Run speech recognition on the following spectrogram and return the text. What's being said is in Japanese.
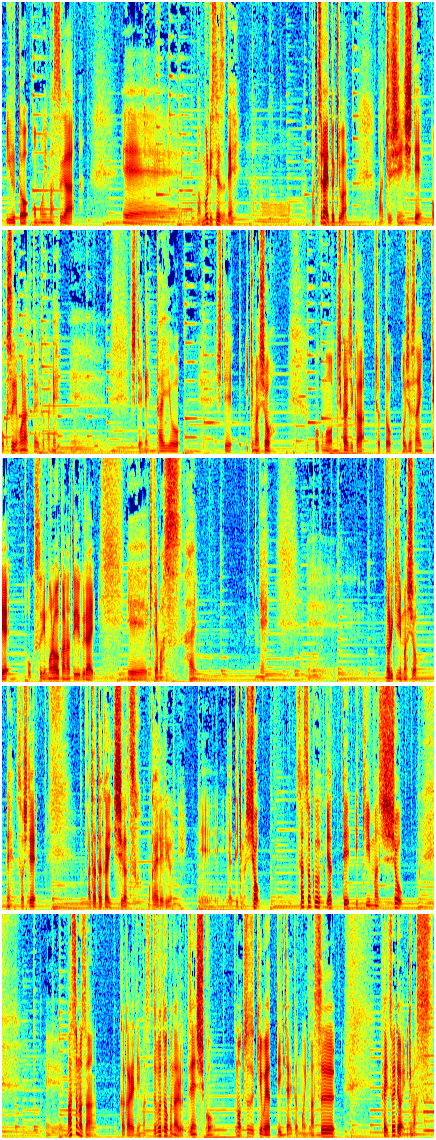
いると思いますが、えー、まあ、無理せずね、あのー、まあ、辛い時は、まあ、受診してお薬もらったりとかね、えー、してね、対応していきましょう。僕も近々ちょっとお医者さん行ってお薬もらおうかなというぐらい、えー、来てます。はい。ね。えー、乗り切りましょう。ね。そして、暖かい4月を迎えれるようにね、えー、やっていきましょう。早速やっていきましょう。えー、増野さん書かれています。図太くなる全思考の続きをやっていきたいと思います。はい、それではいきます。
